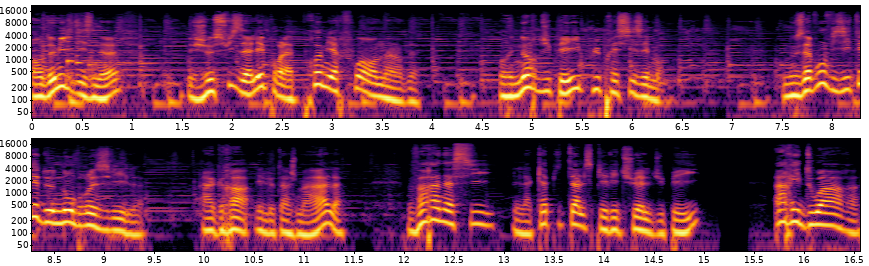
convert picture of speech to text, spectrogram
En 2019, je suis allé pour la première fois en Inde, au nord du pays plus précisément. Nous avons visité de nombreuses villes, Agra et le Taj Mahal, Varanasi, la capitale spirituelle du pays, Haridwar,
